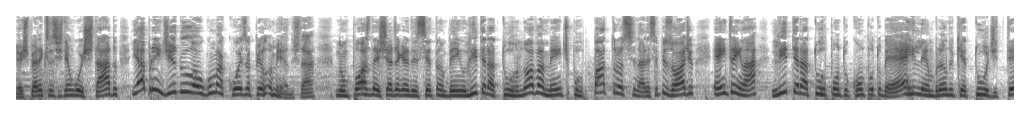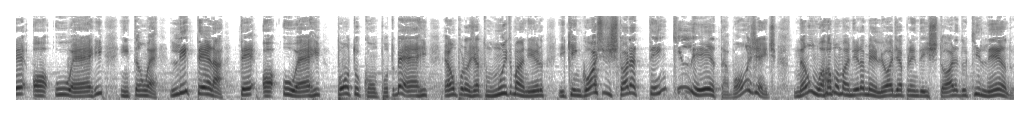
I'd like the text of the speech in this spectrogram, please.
Eu espero que vocês tenham gostado e aprendido alguma coisa, pelo menos, tá? Não posso deixar de agradecer também o Literatur novamente por patrocinar esse episódio. Entrem lá, literatur.com.br, lembrando que é tour de T-O-U-R, então é litera, T-O-U-R com.br É um projeto muito maneiro e quem gosta de história tem que ler, tá bom, gente? Não há uma maneira melhor de aprender história do que lendo,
